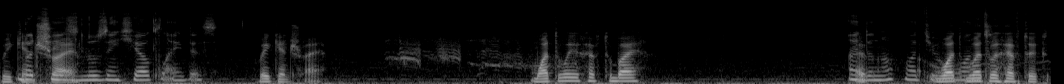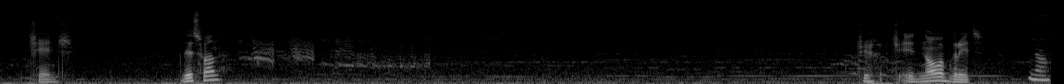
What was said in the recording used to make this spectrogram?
We can but try. she's losing health like this. We can try. What do we have to buy? I Uh, don't know what you what want. what we have to exchange? This one? No upgrades. No.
